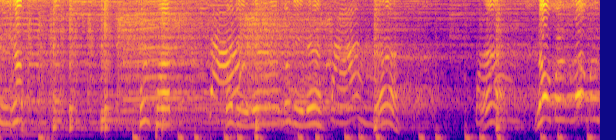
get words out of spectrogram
ตีครับ คุณผัดมาดีเนี่ยมาดีเนี่ยจ๋าเออเออเล่ามึงเล่ามึง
